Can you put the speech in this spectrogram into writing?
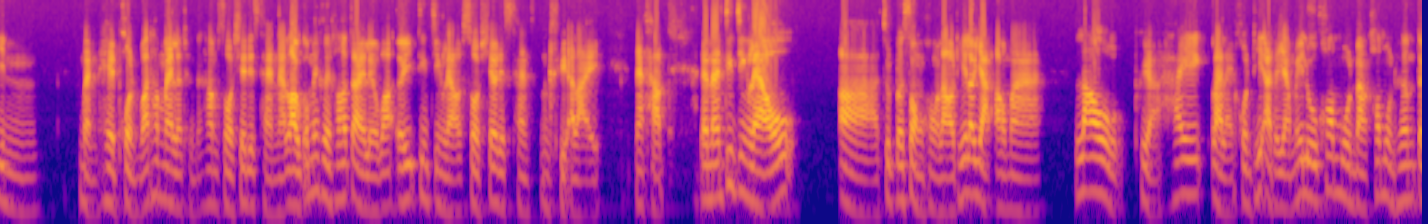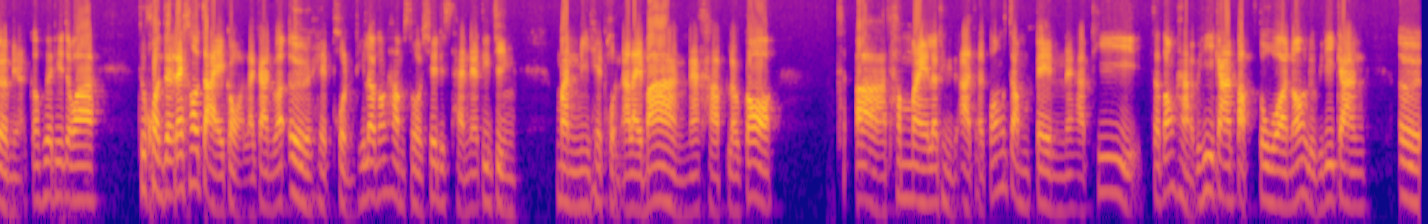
ยินเหมือนเหตุผลว่าทำไมเราถึงต้องทำ social distance นะเราก็ไม่เคยเข้าใจเลยว่าเอ้ยจริง ๆ แล้ว social distance มันคืออะไรนะครับดังนั้นจริง ๆแล้วจุดประสงค์ของเราที่เราอยากเอามาเล่าเผื่อให้หลาย ๆ คนที่อาจจะยังไม่รู้ข้อมูลบางข้อมูลเพิ่มเติมเนี่ยก็เพื่อที่จะว่าทุกคนจะได้เข้าใจก่อนละกันว่าเออเหตุผลที่เราต้องทำ social distance เนี่ยจริง ๆ มันมีเหตุผลอะไรบ้างนะครับ แล้วก็ อ่าทำไมเราถึงอาจจะต้องจำเป็นนะครับ ที่จะต้องหาวิธีการปรับตัวเนาะหรือวิธีการเออ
